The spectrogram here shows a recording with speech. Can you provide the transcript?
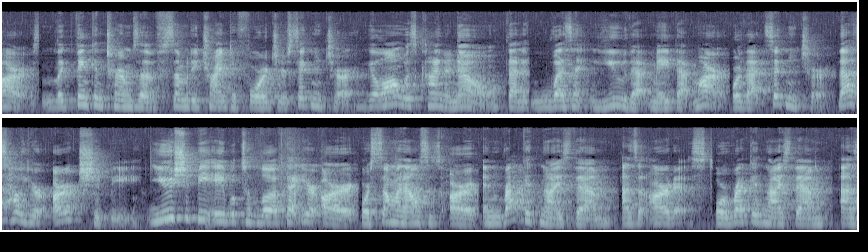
ours. Like think in terms of somebody trying to forge your signature. You'll always kind of know that it wasn't you that made that mark or that signature. That's how your art should be. You should be able to look at your art or someone else's art and recognize them as an artist or recognize them as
